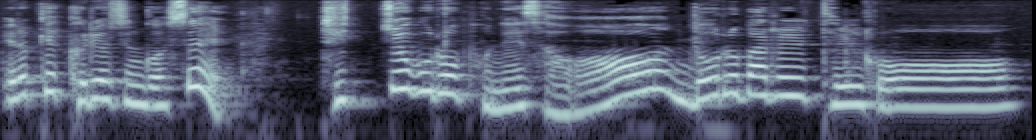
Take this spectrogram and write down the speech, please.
이렇게 그려진 것을 뒤쪽으로 보내서 노루발을 들고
